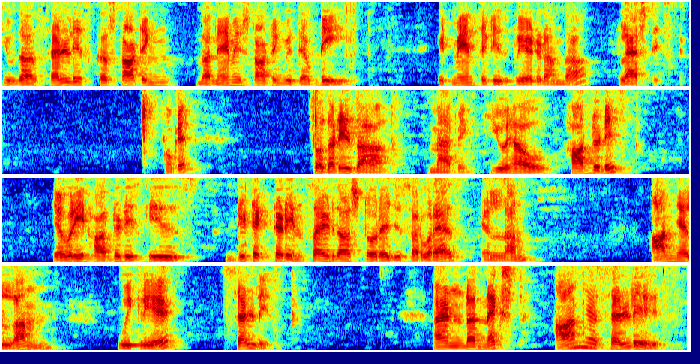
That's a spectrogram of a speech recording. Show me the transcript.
If the cell disk starting, the name is starting with FD, it means it is created on the flash disk. Okay. So that is the mapping. You have hard disk. Every hard disk is detected inside the storage server as a LUN. On a LUN, we create cell disk. And next, on a cell disk,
